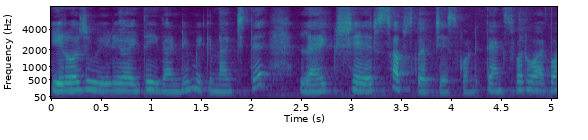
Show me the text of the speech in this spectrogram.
ఈరోజు వీడియో అయితే ఇదండి. మీకు నచ్చితే లైక్ షేర్ సబ్స్క్రైబ్ చేసుకోండి. Thanks for watching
